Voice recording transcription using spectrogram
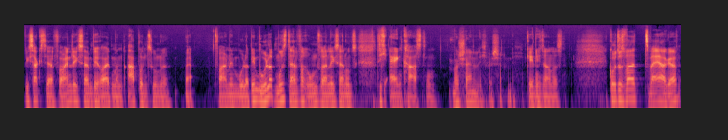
Ich sag's dir, freundlich sein bereut man ab und zu nur. Ja. Vor allem im Urlaub. Im Urlaub musst du einfach unfreundlich sein und dich einkasteln. Wahrscheinlich, wahrscheinlich. Geht nicht anders. Gut, das war der Zweier, gell?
